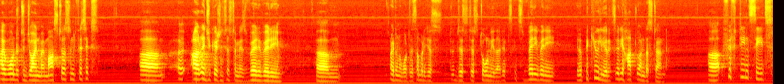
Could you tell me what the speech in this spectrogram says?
I wanted to join my master's in physics. Uh, uh, our education system is very, very, um, I don't know what it is, somebody just, just, just told me that. It's, it's very, very you know, peculiar, it's very hard to understand. Uh, 15 seats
